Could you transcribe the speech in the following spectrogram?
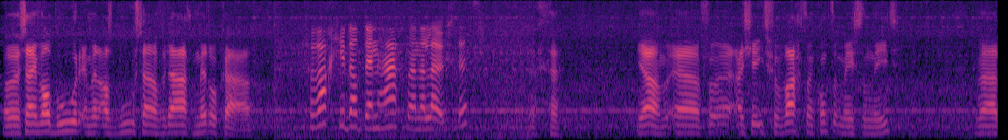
Maar we zijn wel boer en als boer staan we vandaag met elkaar. Verwacht je dat Den Haag daar naar luistert? ja, als je iets verwacht dan komt het meestal niet. Maar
